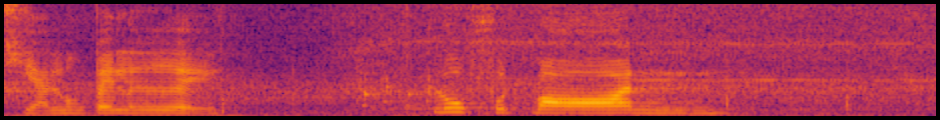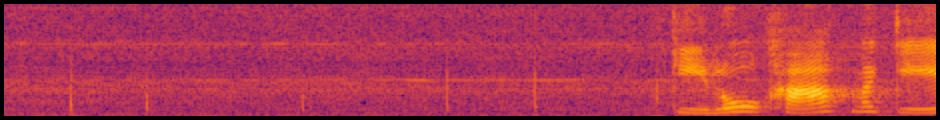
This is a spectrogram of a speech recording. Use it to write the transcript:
เขียนลงไปเลย ลูกฟุตบอล กี่ลูกคะ เมื่อกี้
